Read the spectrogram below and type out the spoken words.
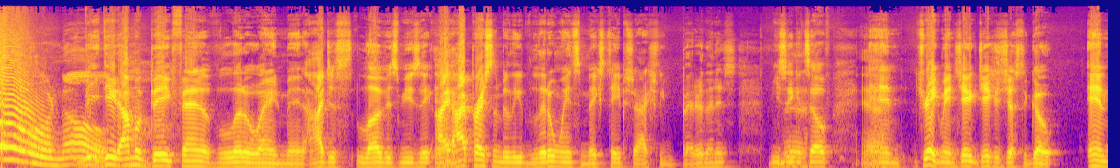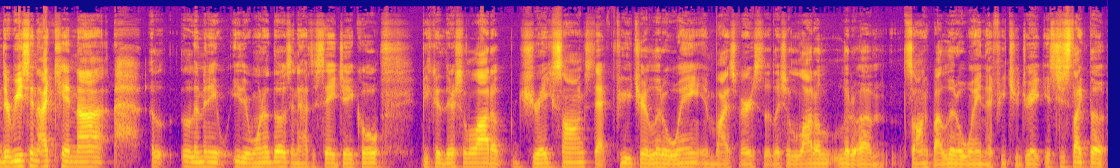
Oh no, Dude, I'm a big fan of Lil Wayne, man. I just love his music. Yeah. I, I personally believe Lil Wayne's mixtapes are actually better than his music Yeah. itself. Yeah. And Drake, man, Jake, Jake is just a goat. And the reason I cannot eliminate either one of those, and I have to say J Cole, because there's a lot of Drake songs that feature Lil Wayne and vice versa. There's a lot of little um, songs by Lil Wayne that feature Drake. It's just like the,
